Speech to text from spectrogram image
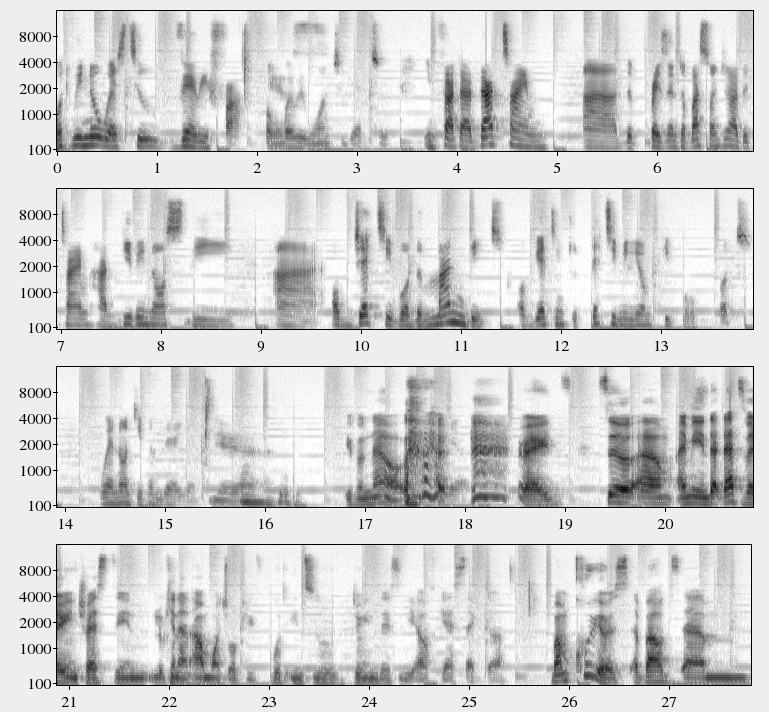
but we know we're still very far from where we want to get to. In fact, at that time, uh, the President Obasanjo at the time had given us the uh, objective or the mandate of getting to 30 million people, but we're not even there yet. yeah. Even now. Yeah. right. So um, I mean that that's very interesting looking at how much work you've put into doing this in the healthcare sector. But I'm curious about um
